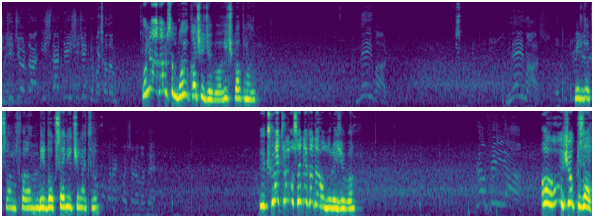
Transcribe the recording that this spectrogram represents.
İkinci yarıda işler değişecek mi bakalım? Bu ne adamsın? Boyu kaç acaba? Hiç bakmadım. Neymar. Neymar. Topu büyük 1.90 falan. 1.92 metre. tam olarak başaramadı. 3 metre olsa ne kadar olur acaba? Oo çok güzel.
